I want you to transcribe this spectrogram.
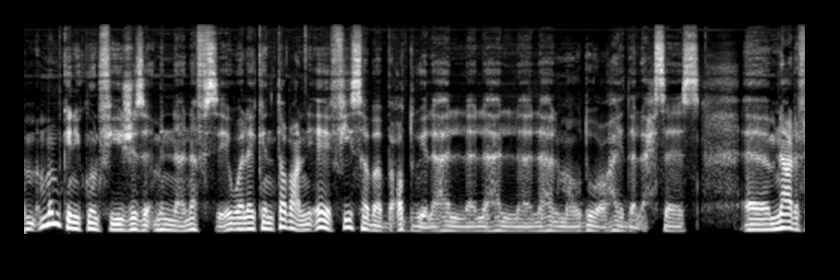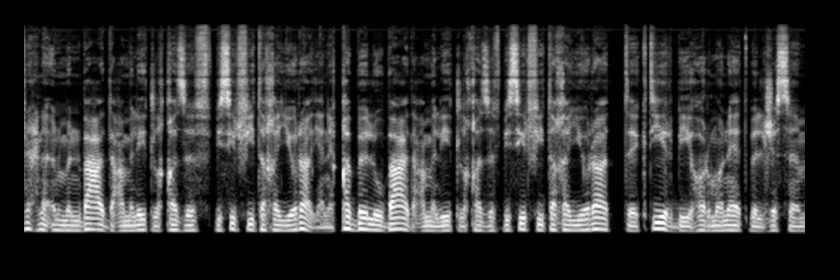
ممكن يكون في جزء منها نفسي ولكن طبعا إيه في سبب عضوي لهال لهال لهالموضوع وهيدا الإحساس. بنعرف نحن إنه من بعد عملية القذف بيصير في تغيرات يعني قبل وبعد عملية القذف بيصير في تغيرات كتير بهرمونات بالجسم.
